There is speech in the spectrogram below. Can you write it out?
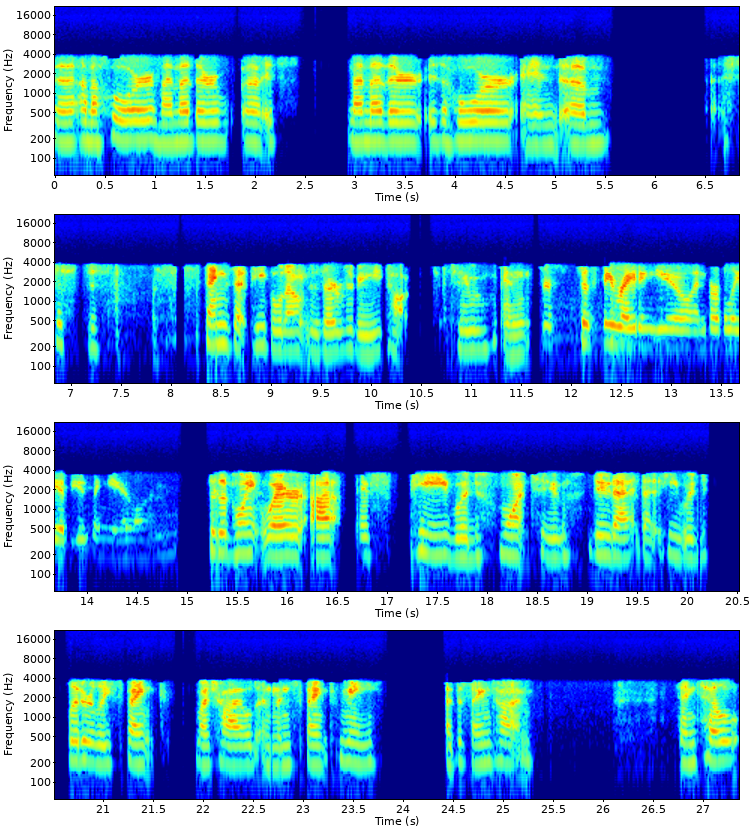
uh, i'm a whore my mother uh, it's my mother is a whore and um it's just just things that people don't deserve to be talked to and Just just berating you and verbally abusing you. to the point where uh if he would want to do that that he would literally spank my child and then spank me at the same time and tell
